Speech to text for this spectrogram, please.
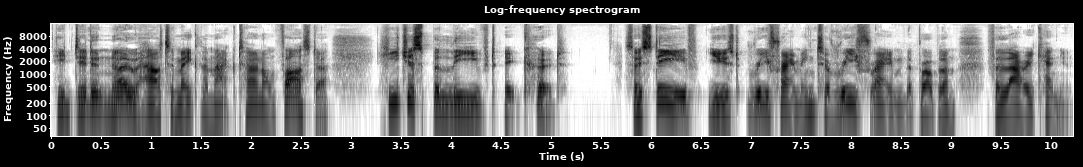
He didn't know how to make the Mac turn on faster. He just believed it could. So Steve used reframing to reframe the problem for Larry Kenyon.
